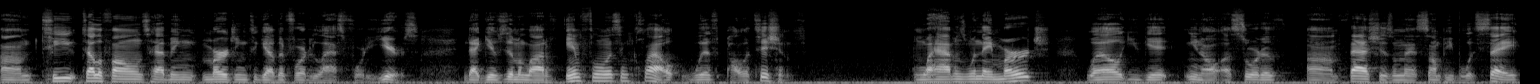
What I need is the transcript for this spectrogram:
um, t- telephones have been merging together for the last 40 years. That gives them a lot of influence and clout with politicians. And what happens when they merge? Well, you get, you know, a sort of um, fascism, as some people would say,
